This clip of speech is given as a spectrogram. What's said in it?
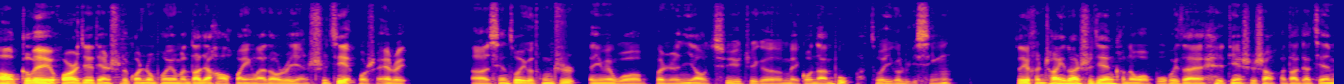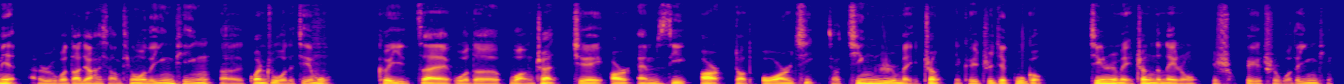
好，各位华尔街电视的观众朋友们，大家好，欢迎来到瑞眼世界，我是艾瑞。呃，先做一个通知，因为我本人要去这个美国南部做一个旅行，所以很长一段时间可能我不会在 电视上和大家见面。如果大家还想听我的音频，呃，关注我的节目，可以在我的网站 jrmzr dot org，叫今日美政，你可以直接 Google 今日美政的内容，也是会是我的音频。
